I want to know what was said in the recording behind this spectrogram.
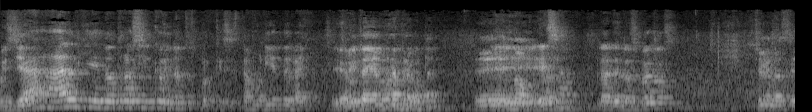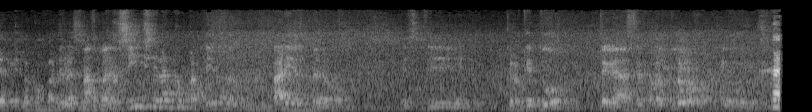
pues ya alguien, otros cinco minutos porque se está muriendo el iPad. Sí, ¿Ahorita hay alguna pregunta? Eh, Eh, no. esa, la de los juegos. Chequen si alguien lo De compartió. los más buenos, sí, sí lo han compartido varios, pero este, creo que tú te ganaste por tú, Jorge.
